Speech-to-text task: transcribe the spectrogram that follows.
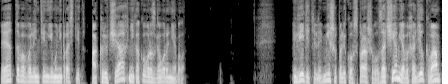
Этого Валентин ему не простит. О ключах никакого разговора не было. Видите ли, Миша Поляков спрашивал, зачем я выходил к вам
